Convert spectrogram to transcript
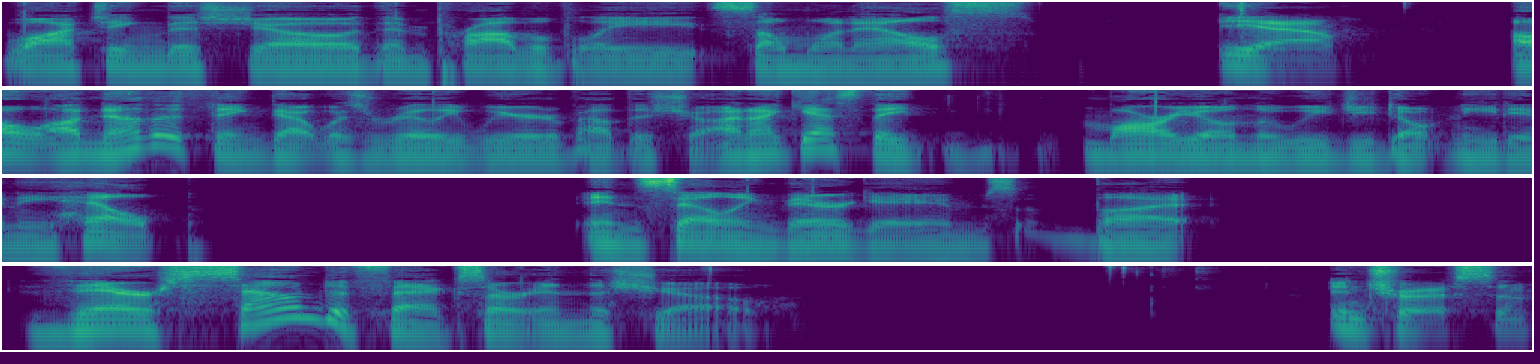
watching this show than probably someone else. Yeah. Oh, another thing that was really weird about this show, and I guess they Mario and Luigi don't need any help in selling their games, but their sound effects are in the show. Interesting.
